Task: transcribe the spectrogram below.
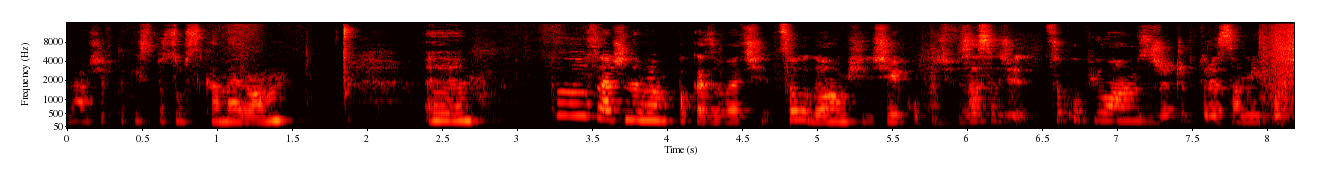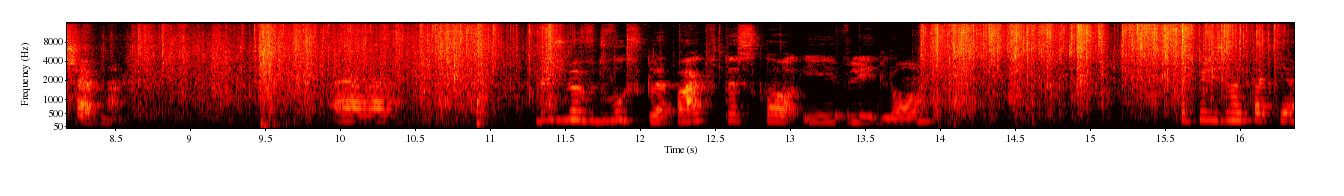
Zachowywałam się w taki sposób z kamerą, y, to zacznę Wam pokazywać, co udało mi się dzisiaj kupić. W zasadzie, co kupiłam z rzeczy, które są mi potrzebne. E, Byliśmy w dwóch sklepach, w Tesco i w Lidlu. Kupiliśmy takie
